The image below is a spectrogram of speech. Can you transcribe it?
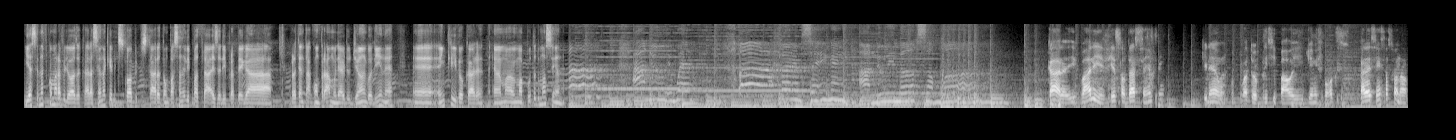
e a cena ficou maravilhosa, cara. A cena que ele descobre que os caras estão passando ele para trás ali para pegar, para tentar comprar a mulher do Django ali, né? É, é incrível, cara. É uma, uma puta de uma cena. Cara, e vale ressaltar sempre que né, o, o ator principal aí, Jamie Foxx, o cara é sensacional.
